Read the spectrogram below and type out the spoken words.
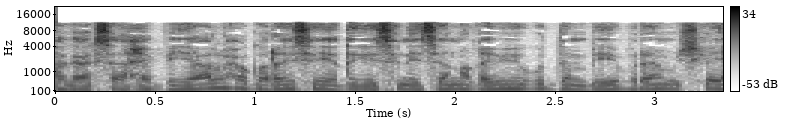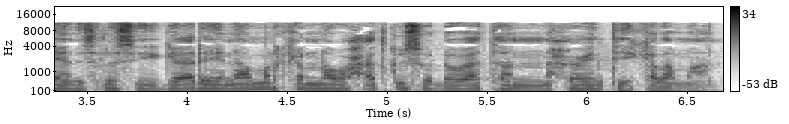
hagaag saaxiibayaal xog horeysi ayaad degeysanaysaan qaybihii ugu dambeeyey barnaamijka ayaan isla sii gaaraynaa markana waxaad ku soo dhawaataan xubintii kalamaan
